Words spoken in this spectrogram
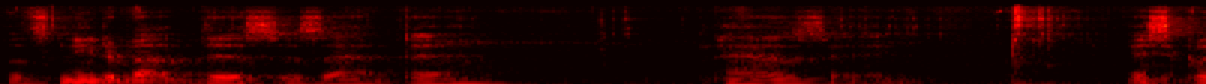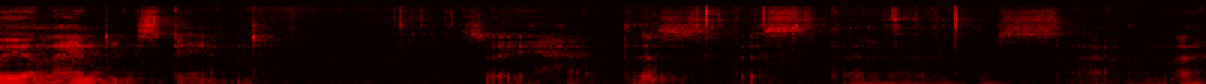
what's neat about this is that uh, has a basically a landing stand. So you have this, this, this, and.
